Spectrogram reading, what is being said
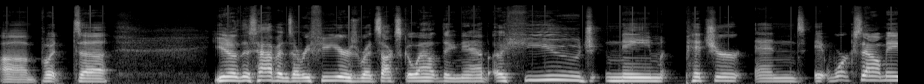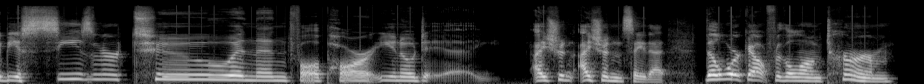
Um, but uh, you know, this happens every few years. Red Sox go out, they nab a huge name pitcher, and it works out maybe a season or two, and then fall apart. You know, uh, I shouldn't I shouldn't say that. They'll work out for the long term,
